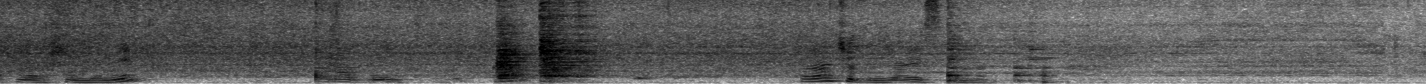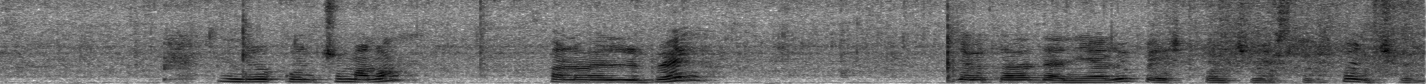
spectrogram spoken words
ఒక నిమిషం దీన్ని మనం చిక్కుడుగా వేసుకున్నాం ఇందులో కొంచెం మనం అల్లం వెల్లుల్లిపాయ జీలకర్ర ధనియాలు పేస్ట్ కొంచెం వేసుకుంటాం కొంచెం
